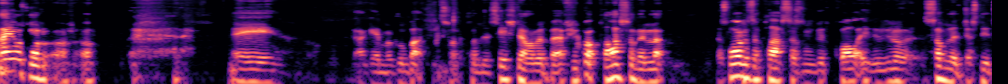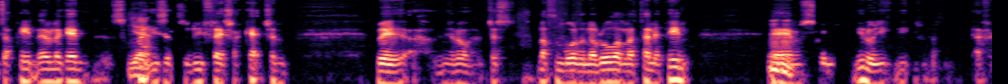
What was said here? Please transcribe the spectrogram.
tiles are, are, are uh, again, we're going back to the sort of condensation element, but if you've got plaster, then as long as the plaster's in good quality, you know, some that just needs a paint now and again. It's quite yeah. easy to refresh a kitchen with, you know, just nothing more than a roller and a tin of paint. Mm-hmm. Um, so, you know, you, you, if,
